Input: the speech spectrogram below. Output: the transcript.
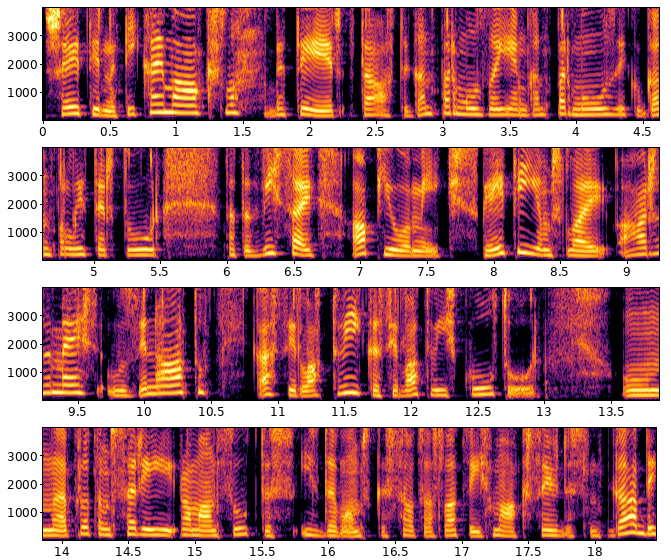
Šeit ir ne tikai māksla, bet ir stāsti gan par muzejiem, gan par mūziku, gan par literatūru. Tad visai apjomīgs pētījums, lai ārzemēs uzzinātu, kas ir Latvija, kas ir Latvijas kultūra. Un, protams, arī Romanis Utas izdevums, kas saucās Latvijas mākslas 60 gadi,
